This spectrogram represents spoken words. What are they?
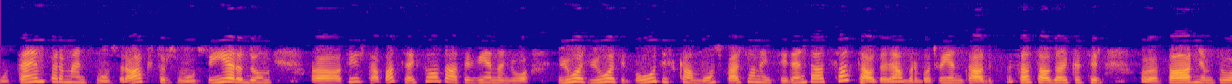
mūsu temperaments, mūsu raksturs, mūsu ieradumi. Uh, tieši tāpat seksualitāte ir viena no ļoti, ļoti būtiskā mūsu personības identitātes sastāvdaļām. Varbūt viena tāda sastāvdaļa, kas ir uh, pārņem to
